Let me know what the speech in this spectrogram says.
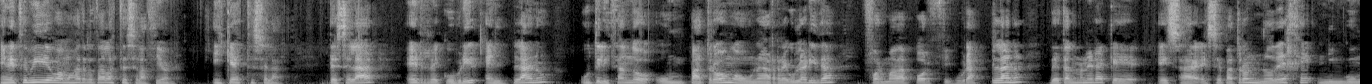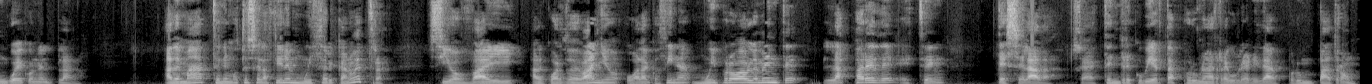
En este vídeo vamos a tratar las teselaciones. ¿Y qué es teselar? Teselar es recubrir el plano utilizando un patrón o una regularidad formada por figuras planas de tal manera que ese patrón no deje ningún hueco en el plano. Además tenemos teselaciones muy cerca nuestras. Si os vais al cuarto de baño o a la cocina, muy probablemente las paredes estén teseladas, o sea, estén recubiertas por una regularidad, por un patrón.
